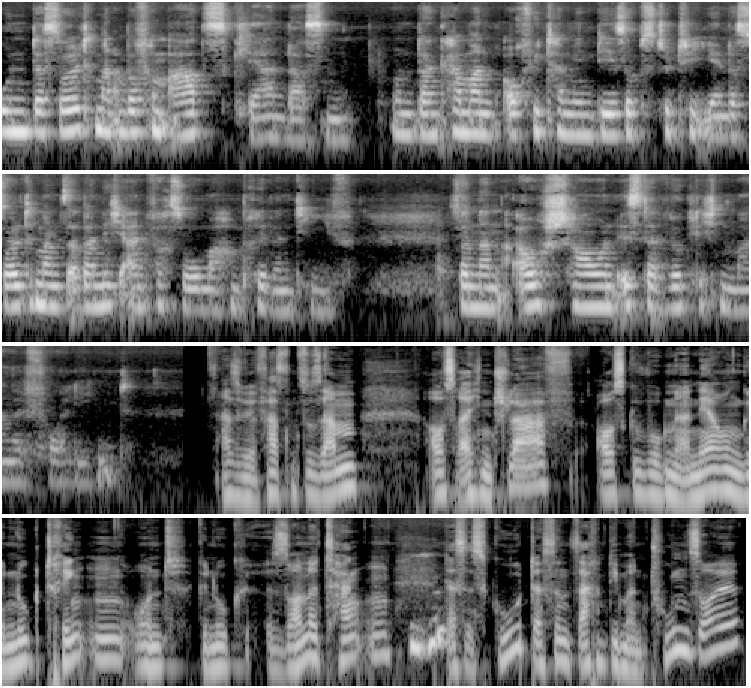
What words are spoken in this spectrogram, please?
Und das sollte man aber vom Arzt klären lassen. Und dann kann man auch Vitamin D substituieren. Das sollte man es aber nicht einfach so machen, präventiv, sondern auch schauen, ist da wirklich ein Mangel vorliegend. Also wir fassen zusammen, ausreichend Schlaf, ausgewogene Ernährung, genug trinken und genug Sonne tanken. Mhm. Das ist gut, das sind Sachen, die man tun soll.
